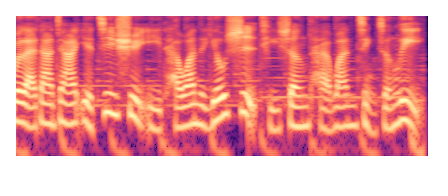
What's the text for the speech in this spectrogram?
未来大家也继续以台湾的优势提升台湾竞争力。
